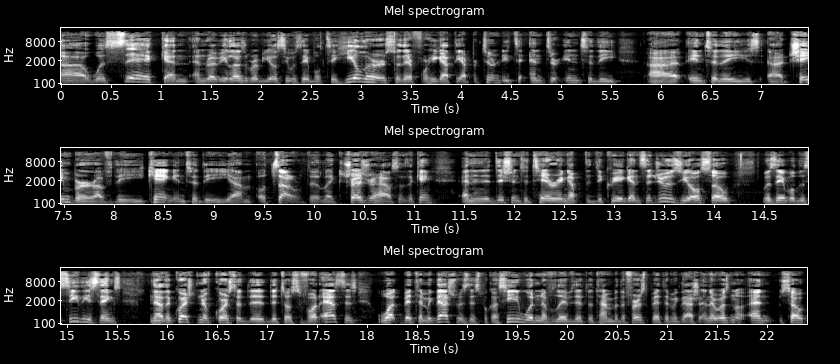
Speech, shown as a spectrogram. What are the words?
uh, was sick, and, and Rabbi Elazar Rabbi Yossi was able to heal her, so therefore he got the opportunity to enter into the uh, into the uh, chamber of the king, into the um, otzar, the like treasure house of the king. And in addition to tearing up the decree against the Jews, he also was able to see these things. Now the question, of course, that the, the Tosafot asks is, what Bet Hamikdash was this? Because he wouldn't have lived at the time of the first Bet Hamikdash, and there was no, and so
